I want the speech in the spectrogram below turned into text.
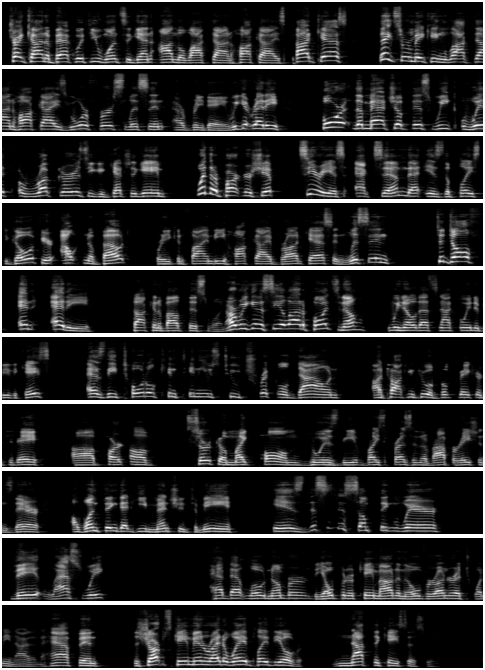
Trent Condon back with you once again on the Locked On Hawkeyes podcast. Thanks for making Locked On Hawkeyes your first listen every day. We get ready for the matchup this week with Rutgers. You can catch the game with our partnership, Sirius XM. That is the place to go if you're out and about, where you can find the Hawkeye broadcast and listen to Dolph and Eddie talking about this one. Are we going to see a lot of points? No, we know that's not going to be the case as the total continues to trickle down. Uh, talking to a bookmaker today, uh, part of Circa, Mike Palm, who is the vice president of operations there. Uh, one thing that he mentioned to me is this is just something where they last week had that low number. The opener came out and the over under at 29 and a half. And the Sharps came in right away and played the over. Not the case this week.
